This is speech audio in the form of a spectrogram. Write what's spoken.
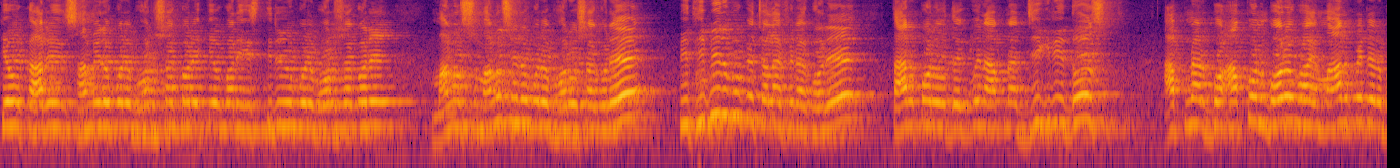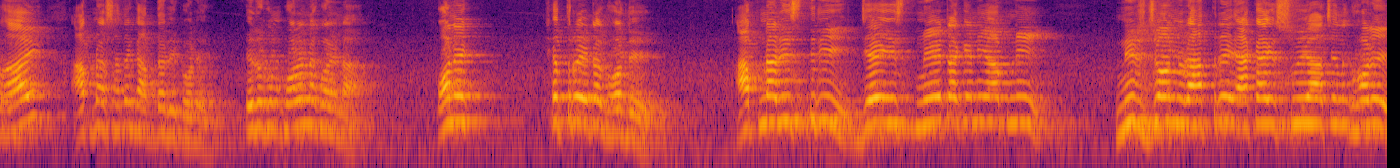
কেউ কারে স্বামীর ওপরে ভরসা করে, কেউ কারে স্ত্রীর ওপরে ভরসা করে মানুষ মানুষের উপরে ভরসা করে পৃথিবীর বুকে চলাফেরা করে, তারপরেও দেখবেন আপনার জিগরি দোস্ত আপনার আপন বড় ভাই, মার পেটের ভাই আপনার সাথে গাদ্দারি করে। এরকম করে না করে না। অনেক ক্ষেত্রে এটা ঘটে। আপনার স্ত্রী, যে মেয়েটাকে নিয়ে আপনি নির্জন রাত্রে একাই শুয়ে আছেন ঘরে,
